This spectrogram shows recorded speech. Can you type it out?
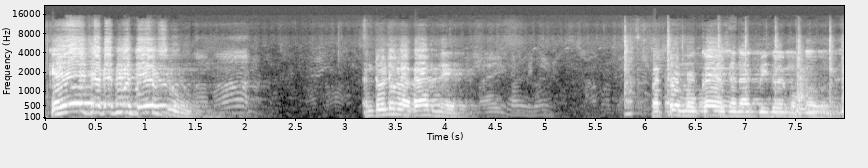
કે જગતમાં દેવ છું. અને ટોલી વગાડ દે પટ્ટો મોકાયો છે નાખ બીજો મોકાવ્યો છે.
